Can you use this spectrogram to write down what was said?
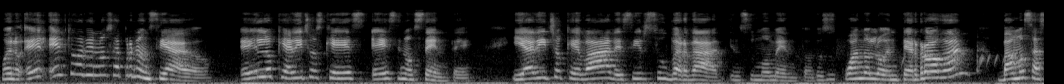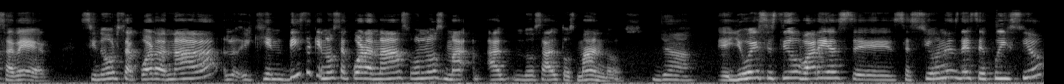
Bueno, él, él todavía no se ha pronunciado. Él lo que ha dicho es que es, es inocente y ha dicho que va a decir su verdad en su momento. Entonces, cuando lo interrogan, vamos a saber si no se acuerda nada. Y quien dice que no se acuerda nada son los, los altos mandos. Ya. Eh, yo he asistido varias eh, sesiones de ese juicio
